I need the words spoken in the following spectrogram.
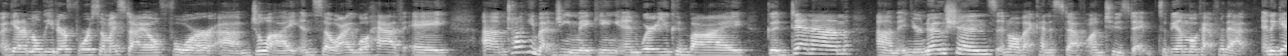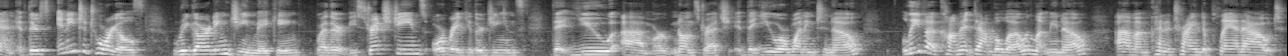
again, I'm a leader for Sew My Style for um, July. And so I will have a um, talking about jean making and where you can buy good denim um, and your notions and all that kind of stuff on Tuesday. So be on the lookout for that. And again, if there's any tutorials regarding jean making, whether it be stretch jeans or regular jeans that you, um, or non-stretch, that you are wanting to know, leave a comment down below and let me know. Um, I'm kind of trying to plan out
